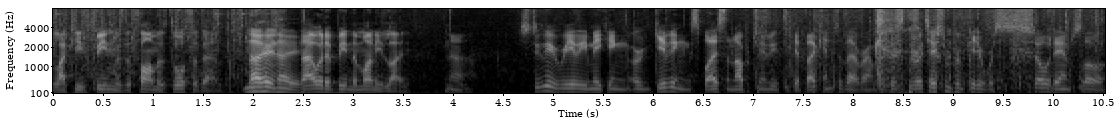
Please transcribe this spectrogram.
like he's been with the farmer's daughter then. No, no. That would have been the money line. No. Stewie really making or giving Splyce an opportunity to get back into that round because the rotation from Peter was so damn slow.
